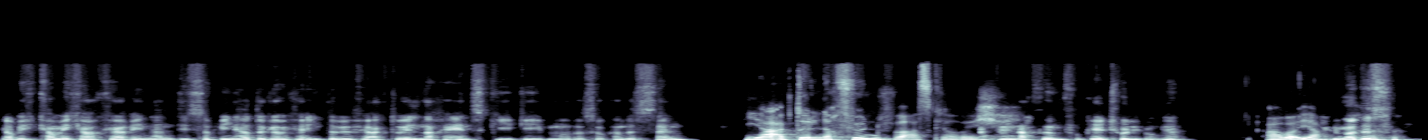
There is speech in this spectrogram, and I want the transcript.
Ich glaube, ich kann mich auch erinnern, die Sabine hat da, glaube ich, ein Interview für aktuell nach 1 gegeben oder so. Kann das sein? Ja, aktuell nach 5 war es, glaube ich. Aktuell nach 5, okay, Entschuldigung, ja. Aber ja. Wie war das?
